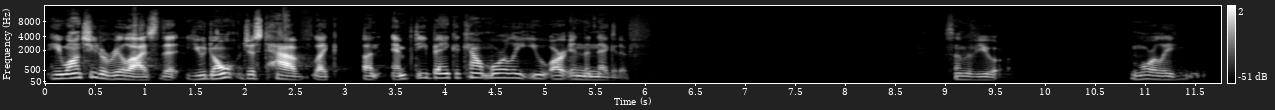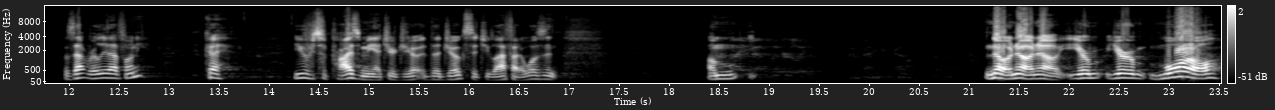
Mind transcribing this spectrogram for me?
he wants you to realize that you don't just have like an empty bank account morally, you are in the negative. Some of you morally was that really that funny? Okay. You surprised me at your jo- the jokes that you laugh at. It wasn't. Um, no, no, no. Your your moral.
